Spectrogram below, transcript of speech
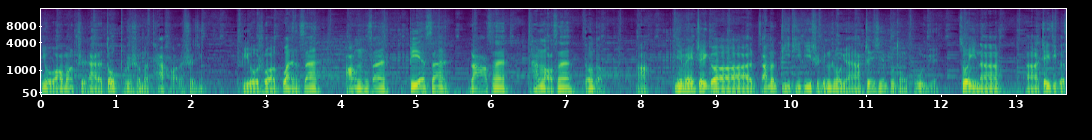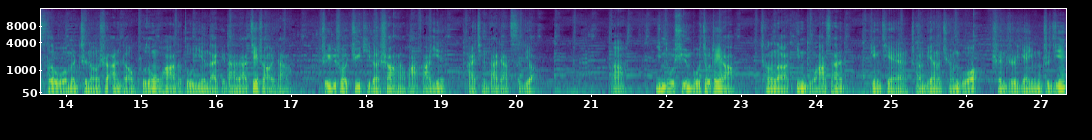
又往往指代的都不是什么太好的事情，比如说“冠三”、“昂三”、“憋三”、“拉三”。谭老三等等，啊，因为这个咱们 BT 历史零售员啊，真心不懂沪语，所以呢，啊，这几个词我们只能是按照普通话的读音来给大家介绍一下了。至于说具体的上海话发音，还请大家赐教。啊，印度巡捕就这样成了印度阿三，并且传遍了全国，甚至沿用至今，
